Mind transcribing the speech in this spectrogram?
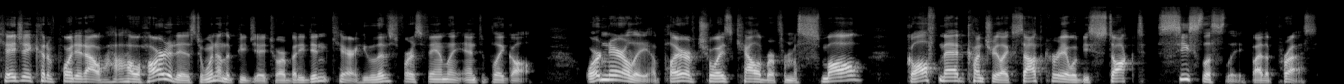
KJ could have pointed out how hard it is to win on the PGA Tour, but he didn't care. He lives for his family and to play golf. Ordinarily, a player of Choi's caliber from a small, golf mad country like South Korea would be stalked ceaselessly by the press.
